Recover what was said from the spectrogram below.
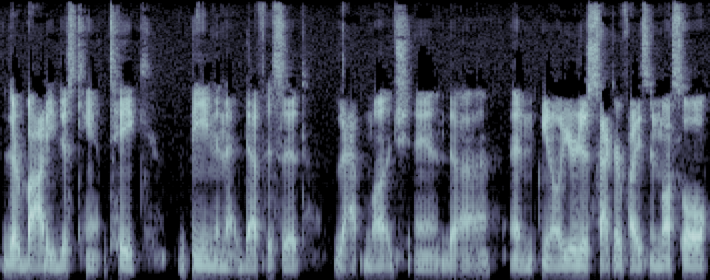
their body just can't take being in that deficit that much. And, uh, and, you know, you're just sacrificing muscle.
